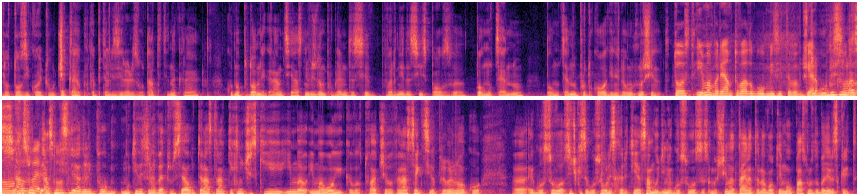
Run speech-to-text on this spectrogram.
до този, който учита, капитализира резултатите накрая. Ако има подобни гаранции, аз не виждам проблем да се върне да се използва пълноценно пълноценно протокола, генериран от машината. Тоест има вариант това да го обмислите в ГЕРБ? Ще го обмислим. Аз, аз, аз, аз мисля нали, по мотивите на ветото. Сега от една страна технически има, има логика в това, че в една секция, примерно ако е гласувал, всички са гласували с хартия, само един е гласувал с машина, тайната на вода има опасност да бъде разкрита.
